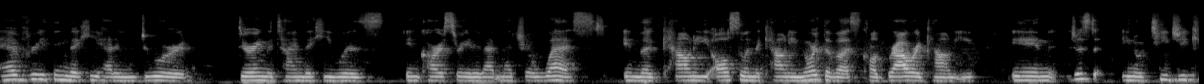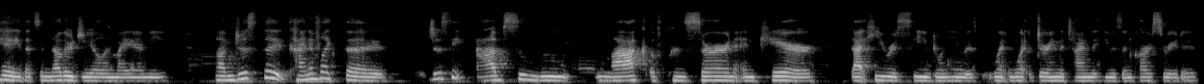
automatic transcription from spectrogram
everything that he had endured during the time that he was incarcerated at Metro West in the county, also in the county north of us called Broward County, in just, you know, TGK, that's another jail in Miami. Um, just the kind of like the, just the absolute lack of concern and care that he received when he was, when, during the time that he was incarcerated.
